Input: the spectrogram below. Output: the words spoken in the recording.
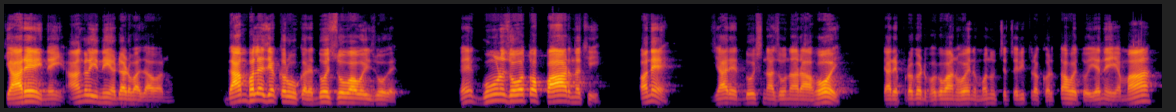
ક્યારેય નહીં, આંગળી નહીં અડાડવા જવાનું. ગામ ભલે જે કરવું કરે, દોષ જોવા હોય જોવે. હે? ગુણ જોવો તો પાર નથી. અને જ્યારે દોષના જોનારા હોય, ત્યારે પ્રગટ ભગવાન હોય ને મનુષ્ય ચરિત્ર કરતા હોય તો એને એમાં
